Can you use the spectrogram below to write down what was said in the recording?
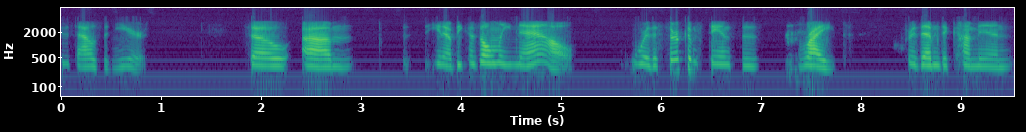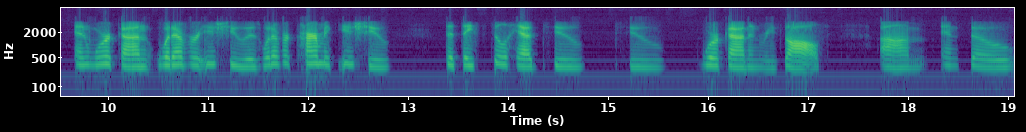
2,000 years. So, um, you know, because only now were the circumstances right for them to come in and work on whatever issue is, whatever karmic issue that they still had to to work on and resolve. Um, and so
